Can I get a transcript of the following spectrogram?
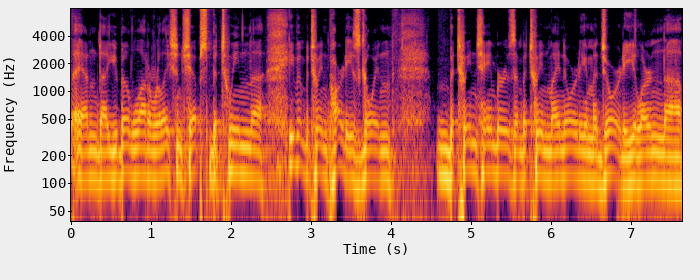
and uh, you build a lot of relationships between uh, even between parties, going between chambers and between minority and majority. You learn uh,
